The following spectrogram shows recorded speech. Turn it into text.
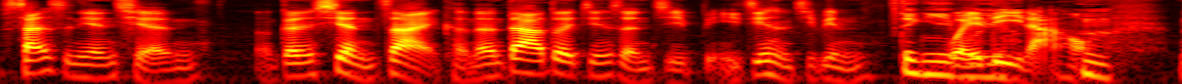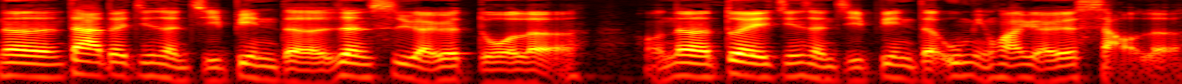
三十年前跟现在，可能大家对精神疾病以精神疾病定义为例啦，吼，那大家对精神疾病的认识越来越多了，哦，那对精神疾病的污名化越来越少了，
